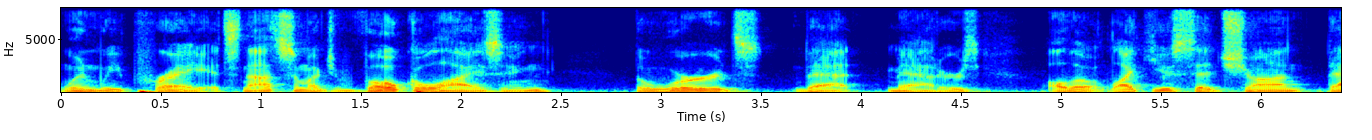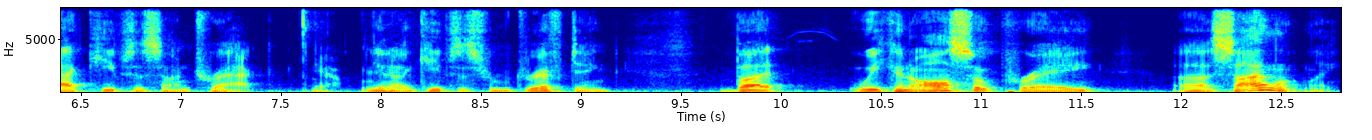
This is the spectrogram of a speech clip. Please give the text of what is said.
when we pray. It's not so much vocalizing the words that matters, although, like you said, Sean, that keeps us on track. Yeah. You know, it keeps us from drifting. But we can also pray uh, silently.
